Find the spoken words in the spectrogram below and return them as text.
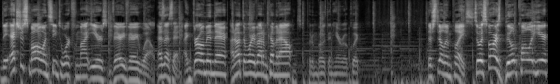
the extra small ones seem to work for my ears very, very well. As I said, I can throw them in there. I don't have to worry about them coming out. Let's put them both in here real quick they're still in place. So as far as build quality here,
